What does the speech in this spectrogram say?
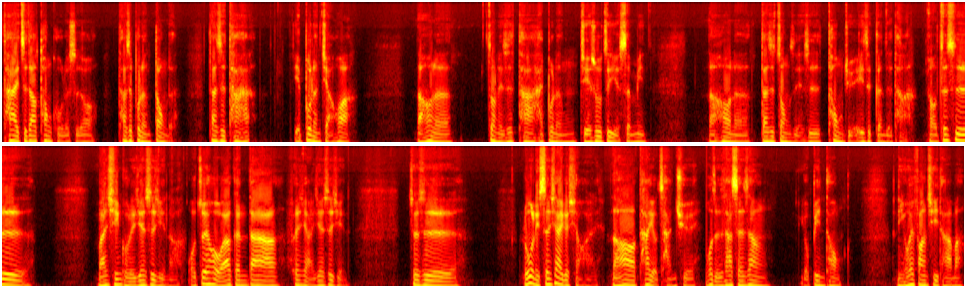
他还知道痛苦的时候，他是不能动的，但是他。也不能讲话，然后呢，重点是他还不能结束自己的生命，然后呢，但是粽子也是痛觉一直跟着他哦，这是蛮辛苦的一件事情啊。我最后我要跟大家分享一件事情，就是如果你生下一个小孩，然后他有残缺，或者是他身上有病痛，你会放弃他吗？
